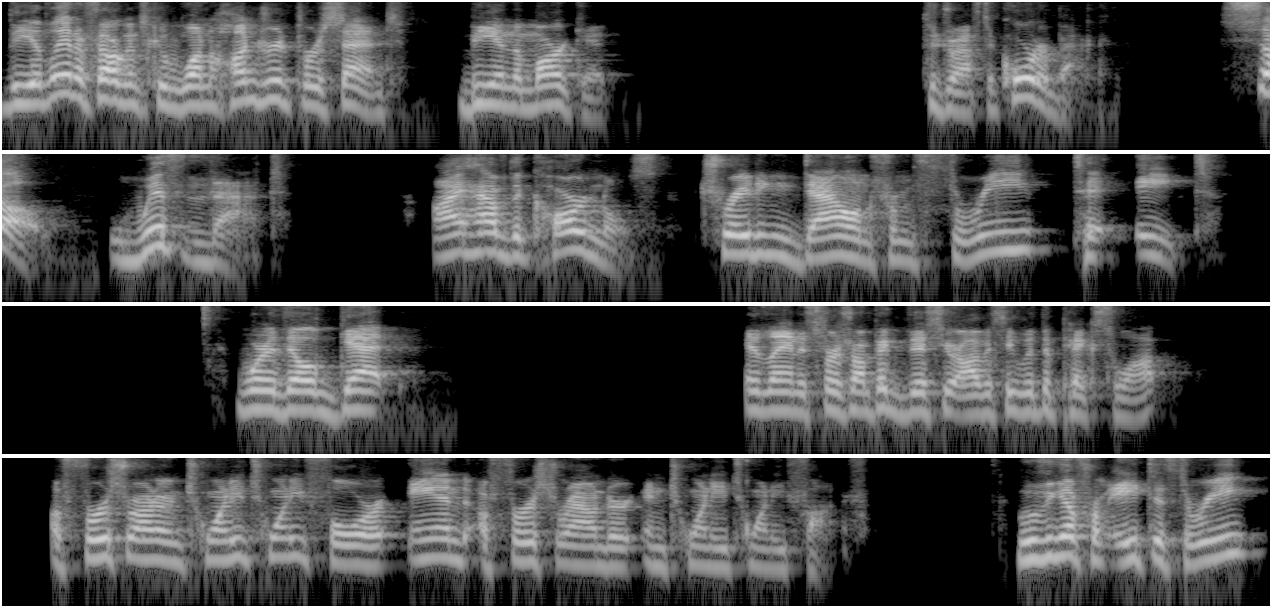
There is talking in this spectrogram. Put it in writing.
the Atlanta Falcons could 100% be in the market to draft a quarterback. So, with that, I have the Cardinals trading down from three to eight, where they'll get Atlanta's first round pick this year, obviously with the pick swap, a first rounder in 2024, and a first rounder in 2025. Moving up from eight to three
